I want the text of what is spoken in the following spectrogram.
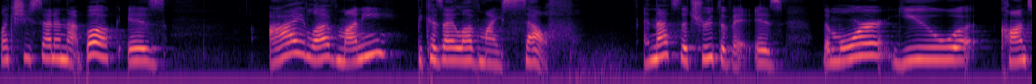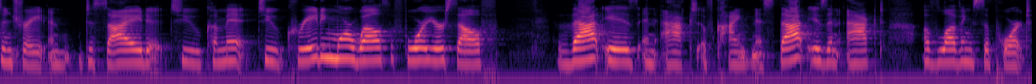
Like she said in that book, is I love money because I love myself. And that's the truth of it is the more you concentrate and decide to commit to creating more wealth for yourself, that is an act of kindness. That is an act of loving support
